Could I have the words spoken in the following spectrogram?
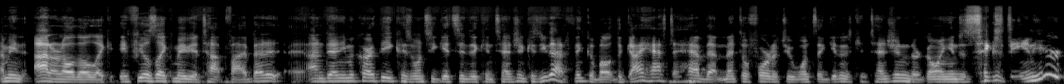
I mean, I don't know though. Like it feels like maybe a top five bet on Denny McCarthy because once he gets into contention, because you got to think about the guy has to have that mental fortitude. Once they get into contention, they're going into 16 here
